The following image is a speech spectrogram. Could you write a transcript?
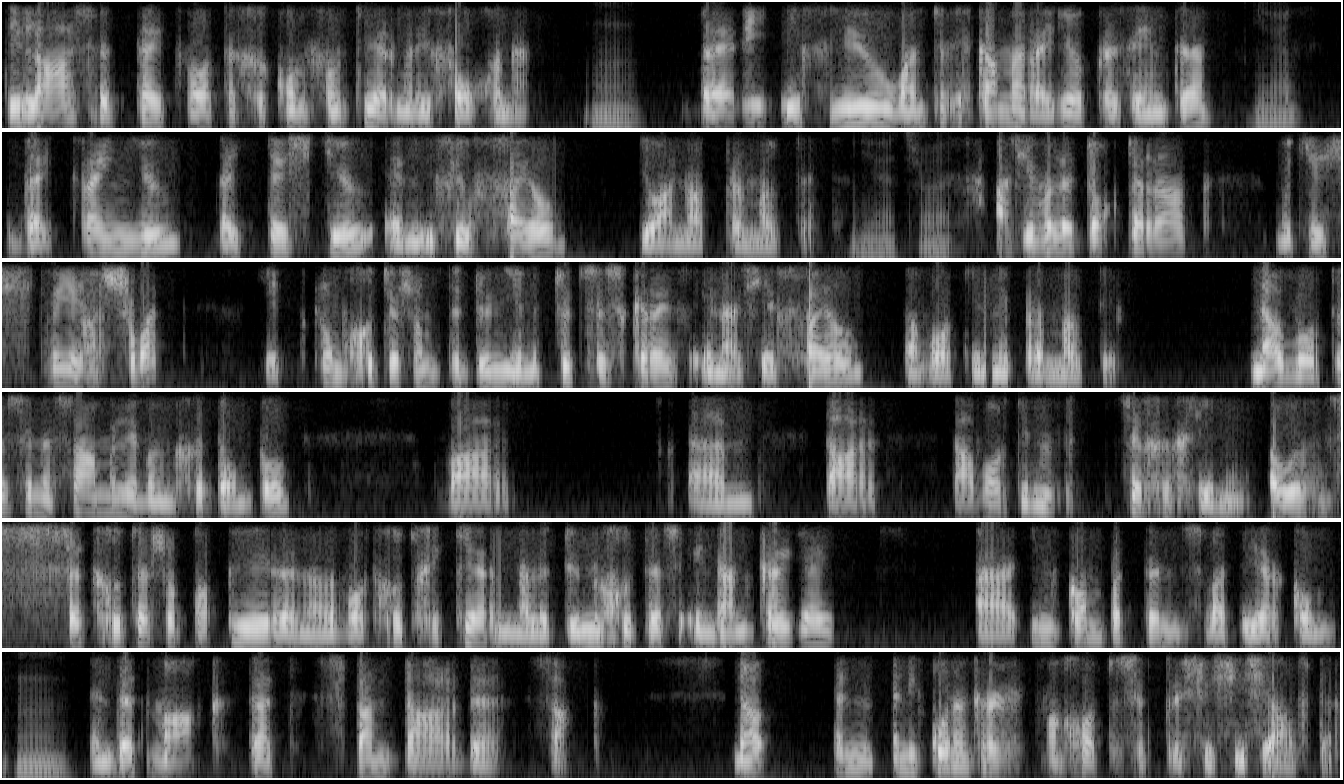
die laaste tyd word ek gekonfronteer met die volgende. Mm. Brady, if you want to become a radio presenter, Yeah. they train you, they test you and if you fail, you are not promoted. Yeah, that's right. As jy wil 'n dokter raak, moet jy 2 jaar swat. Jy het klomp goeders om te doen, jy moet toetse skryf en as jy fail, dan word jy nie promoted. Nou word ons in 'n samelewing gedompel waar ehm um, daar daar word nie se gegee nie. Ouens sit goeders op papier en hulle word goedgekeur en hulle doen goeders en dan kry jy uh incompetence wat deurkom Mm. en dit maak dat standaarde sak. Nou in in die koninkryk van God is dit presies dieselfde.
